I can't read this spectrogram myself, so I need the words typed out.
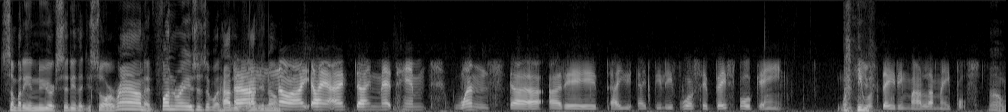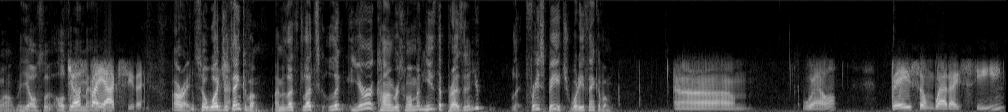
somebody in New York City that you saw around at fundraisers or what? How did, how did you Um, know? No, I, I, I, I met him once uh, at a, I, I believe was a baseball game when he was dating Marla Maples. Oh, well, he also ultimately Just by accident. All right. So what'd you think of him? I mean, let's let's look. You're a congresswoman. He's the president. You free speech. What do you think of him? Um, well, based on what I see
